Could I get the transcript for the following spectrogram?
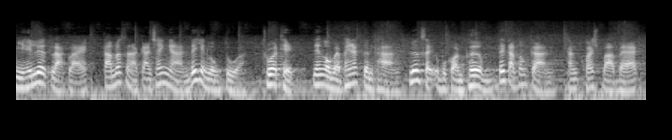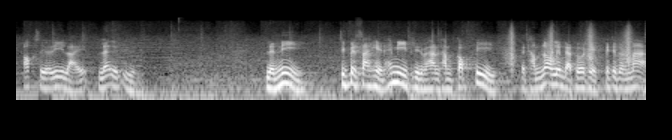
มีให้เลือกหลากหลาย ตามลักษณะการใช้งานได้อย่างลงตัว t o u r t e c ยังออกแบบให้นักเดินทาง เลือกใส่อุปกรณ์เพิ่มได้ตามต้องการ ทั้ง Crash Bar Bag Auxiliary Light และอื่นๆ และนี่จึงเป็นสาเหตุให้มีผลิตภัณฑ์ทำก๊อปปี้และทำลอกเลียนแบบ t o u r t e c เป็นจำนวนมาก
